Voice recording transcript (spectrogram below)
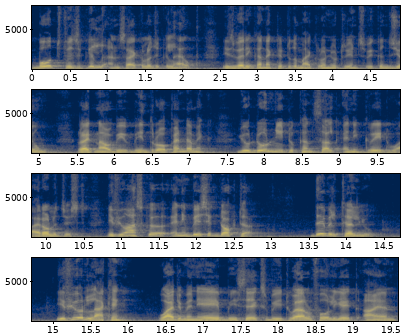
Both physical and psychological health is very connected to the micronutrients we consume. Right now, we've been through a pandemic. You don't need to consult any great virologist. If you ask uh, any basic doctor, they will tell you, if you're lacking vitamin A, B6, B12, folate, iron,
